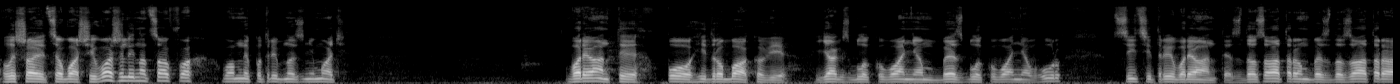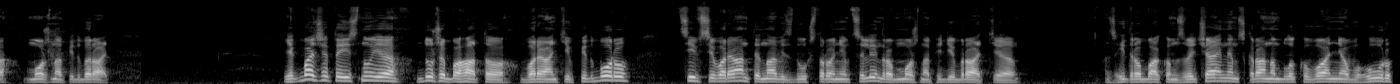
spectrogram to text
Лишаються ваші важелі на цафах, вам не потрібно знімати. Варіанти по гідробакові, як з блокуванням, без блокування в гур. Всі ці три варіанти. З дозатором, без дозатора можна підбирати. Як бачите, існує дуже багато варіантів підбору. Ці всі варіанти навіть з двохстороннім циліндром можна підібрати е, з гідробаком звичайним, з краном блокування в гур,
